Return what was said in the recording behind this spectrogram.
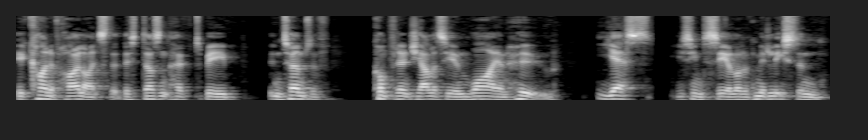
it kind of highlights that this doesn't have to be in terms of confidentiality and why and who. Yes, you seem to see a lot of Middle Eastern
